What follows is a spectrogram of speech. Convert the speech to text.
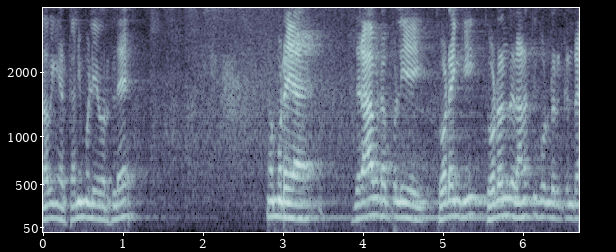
கவிஞர் கனிமொழி அவர்களே. நம்முடைய திராவிட பள்ளியை தொடங்கி தொடர்ந்து நடத்தி கொண்டிருக்கின்ற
